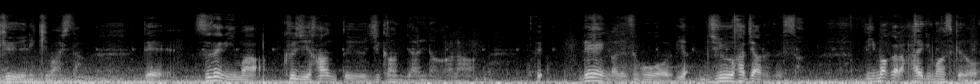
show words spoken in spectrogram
給油に来ました。ですでに今9時半という時間でありながらレーンがですねここいや18あるんですよ。今から入りますけど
